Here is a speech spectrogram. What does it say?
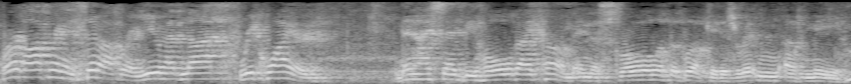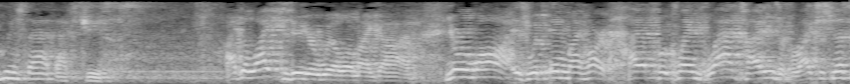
Burnt offering and sin offering you have not required. Then I said, Behold, I come. In the scroll of the book it is written of me. Who is that? That's Jesus. I delight to do your will, O my God. Your law is within my heart. I have proclaimed glad tidings of righteousness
